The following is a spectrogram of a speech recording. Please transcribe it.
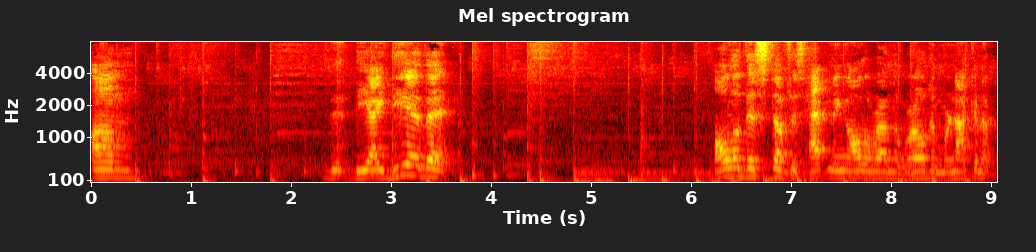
Um, the, the idea that all of this stuff is happening all around the world and we're not going to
